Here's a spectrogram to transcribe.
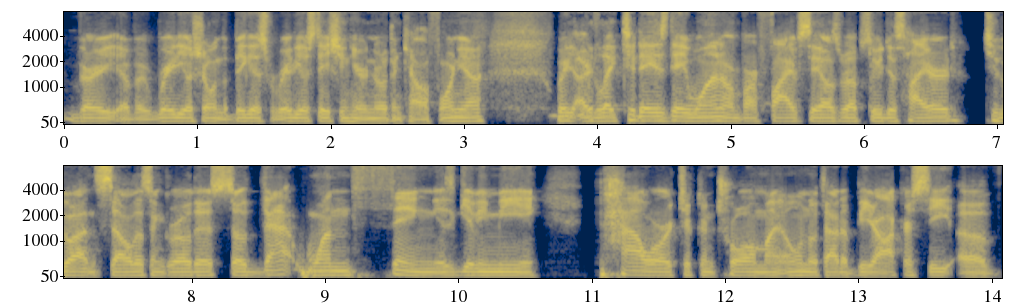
very of a radio show on the biggest radio station here in Northern California. We, mm-hmm. like today is day one of our five sales reps we just hired to go out and sell this and grow this. So that one thing is giving me power to control my own without a bureaucracy of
